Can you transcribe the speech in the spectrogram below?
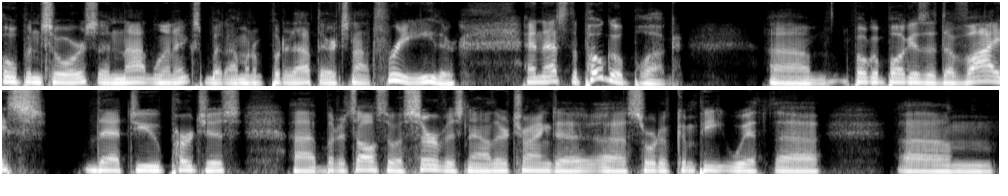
open source and not Linux, but I'm going to put it out there. It's not free either, and that's the Pogo Plug. Um, Pogo Plug is a device that you purchase, uh, but it's also a service now. They're trying to uh, sort of compete with uh, um,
